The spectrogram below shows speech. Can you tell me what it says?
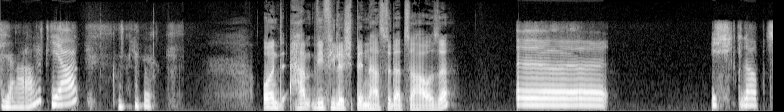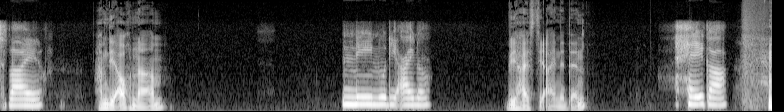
Ja. Ja. Und haben, wie viele Spinnen hast du da zu Hause? Äh, ich glaube zwei. Haben die auch Namen? Nee, nur die eine. Wie heißt die eine denn? Helga.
